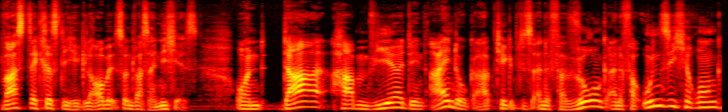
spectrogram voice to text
was der christliche Glaube ist und was er nicht ist. Und da haben wir den Eindruck gehabt, hier gibt es eine Verwirrung, eine Verunsicherung.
